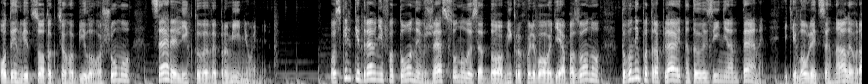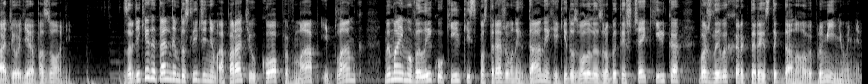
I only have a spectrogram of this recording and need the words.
1% цього білого шуму це реліктове випромінювання. Оскільки древні фотони вже сунулися до мікрохвильового діапазону, то вони потрапляють на телевізійні антени, які ловлять сигнали в радіодіапазоні. Завдяки детальним дослідженням апаратів КОП, ВМАП і Планк ми маємо велику кількість спостережуваних даних, які дозволили зробити ще кілька важливих характеристик даного випромінювання,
